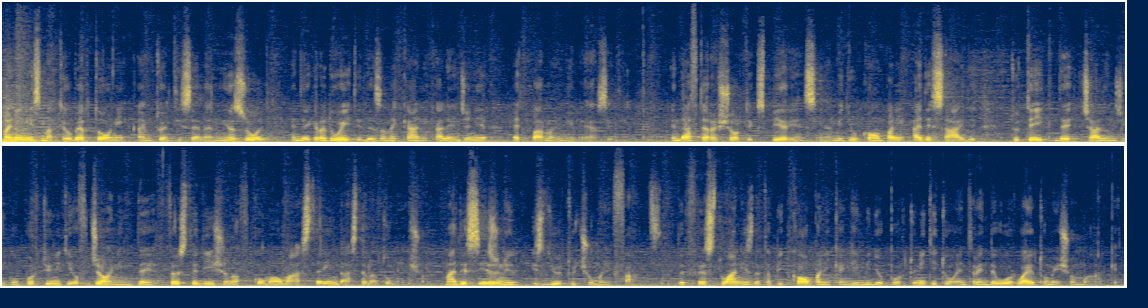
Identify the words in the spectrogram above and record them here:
My name is Matteo Bertoni, I'm 27 years old and I graduated as a mechanical engineer at Parma University. And after a short experience in a medium company, I decided to take the challenging opportunity of joining the first edition of Comau Master Industrial Automation. My decision is due to two main facts. The first one is that a big company can give me the opportunity to enter in the worldwide automation market.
